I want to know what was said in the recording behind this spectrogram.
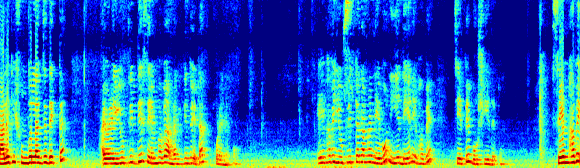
তাহলে কি সুন্দর লাগছে দেখতে? এবার ইউক্লিপ দিয়ে সেম ভাবে আমরা কিন্তু এটা করে নেব। এইভাবে ইউক্লিপটাকে আমরা নেব, নিয়ে দেন এভাবে চেপে বসিয়ে দেব। সেম ভাবে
